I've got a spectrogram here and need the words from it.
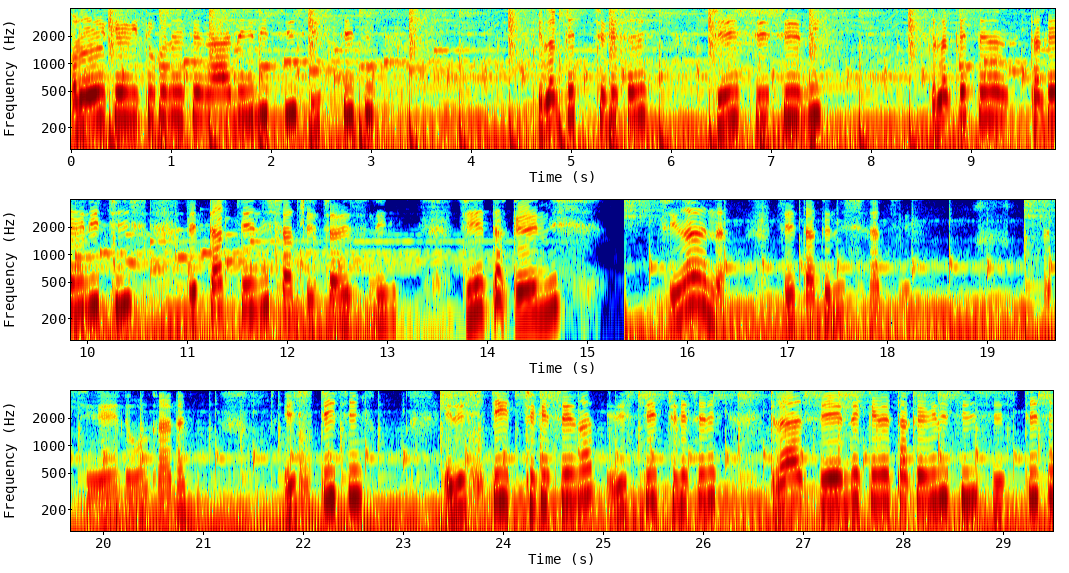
Kırılken tukunacı kanlık nesi. İstedik. Kılaket çıkışarı. Çiz çizini. Kılaketten takını çiz. Ne takını şartı çaresini. Çiğ takını. Çiğ ana. Çiğ takını şartı. Çiğ doğru kanlık. enstitü enstitüsünden enstitüsünü klasiğindekini takabilirsiniz enstitü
